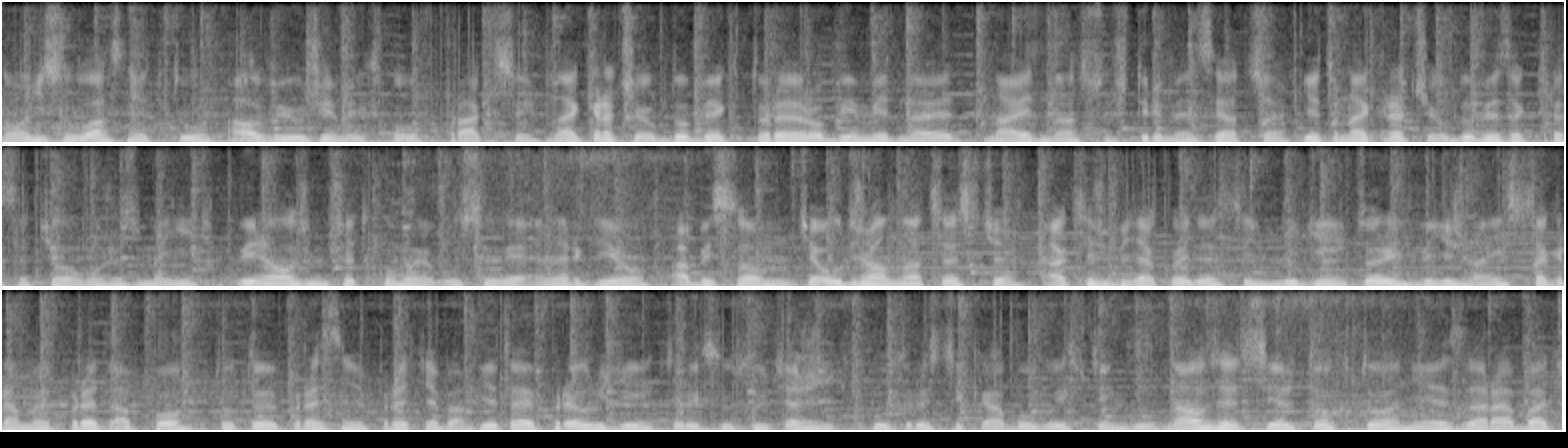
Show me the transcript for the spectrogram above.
No oni sú vlastne tu, ale využijeme ich spolu v praxi. Najkračšie obdobie, ktoré robím jedna na jedna sú 4 mesiace. Je to najkračšie obdobie, za ktoré sa telo môže zmeniť. Vynaložím všetko moje úsilie, energiu, aby som ťa udržal na ceste. Ak chceš byť ako jeden z tých ľudí, ktorých vidíš na Instagrame pred a po, toto je presne pre teba. Je to aj pre ľudí, ktorí sú súťažiť v kulturistike alebo v liftingu. Naozaj cieľ tohto nie je zarábať,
